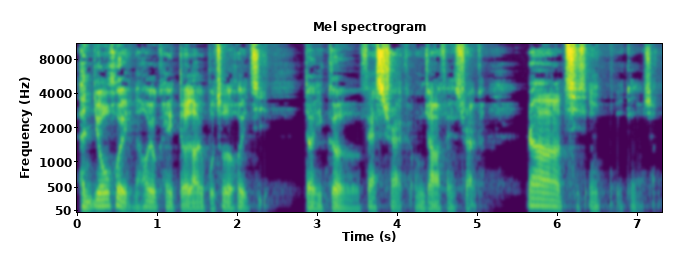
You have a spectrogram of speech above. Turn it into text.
很优惠，然后又可以得到一个不错的会籍的一个 fast track，我们叫它 fast track。那其实，嗯，我的电脑响了。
